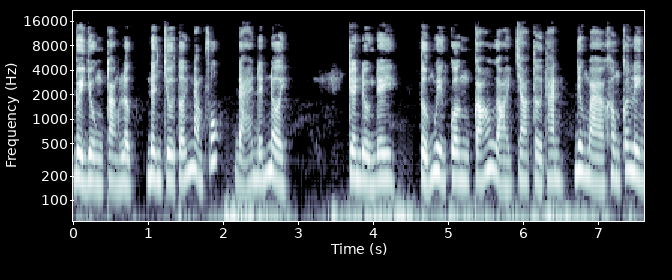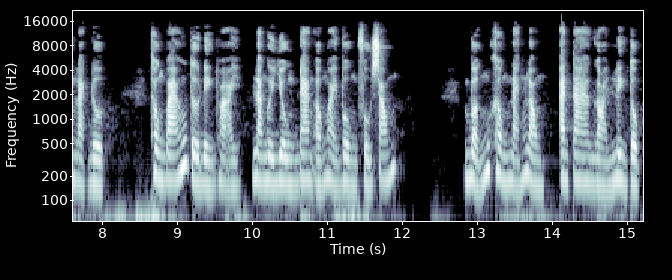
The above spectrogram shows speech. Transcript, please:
Vì dùng toàn lực nên chưa tới 5 phút đã đến nơi. Trên đường đi, tưởng Nguyên Quân có gọi cho Từ Thanh nhưng mà không có liên lạc được. Thông báo từ điện thoại là người dùng đang ở ngoài vùng phủ sóng. Vẫn không nản lòng, anh ta gọi liên tục.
